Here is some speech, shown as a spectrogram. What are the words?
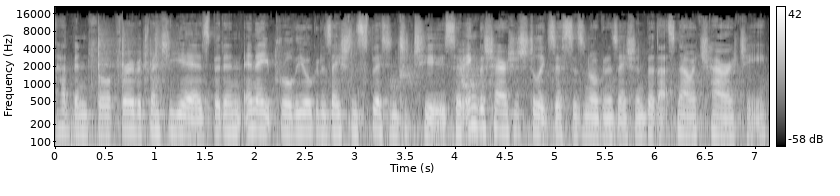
had been for, for over 20 years. But in, in April, the organisation split into two. So English Heritage still exists as an organisation, but that's now a charity,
